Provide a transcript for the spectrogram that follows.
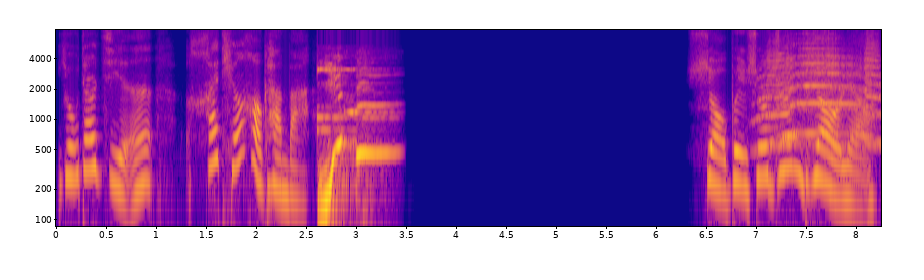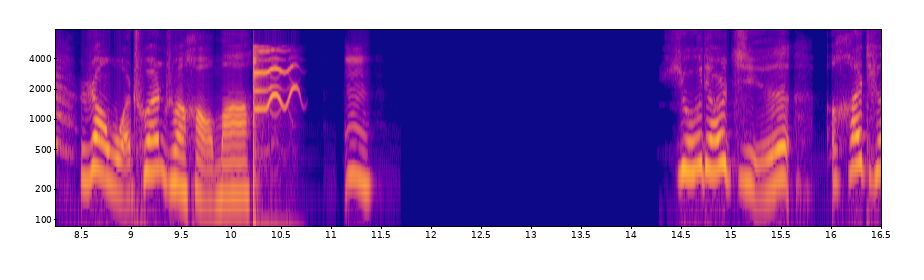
有点紧，还挺好看吧？小背心真漂亮，让我穿穿好吗？嗯。有点紧，还挺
